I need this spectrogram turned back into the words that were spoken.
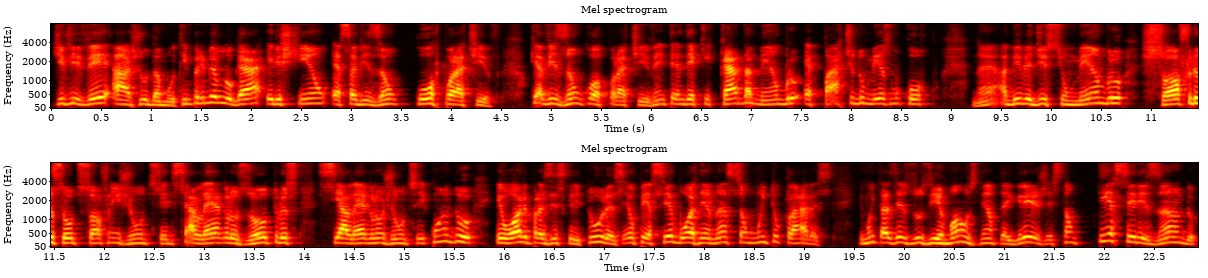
de viver a ajuda mútua. Em primeiro lugar, eles tinham essa visão corporativa. O que é a visão corporativa? É entender que cada membro é parte do mesmo corpo. Né? A Bíblia diz que um membro sofre, os outros sofrem juntos. Se ele se alegra, os outros se alegram juntos. E quando eu olho para as escrituras, eu percebo as ordenanças são muito claras. E muitas vezes os irmãos dentro da igreja estão terceirizando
